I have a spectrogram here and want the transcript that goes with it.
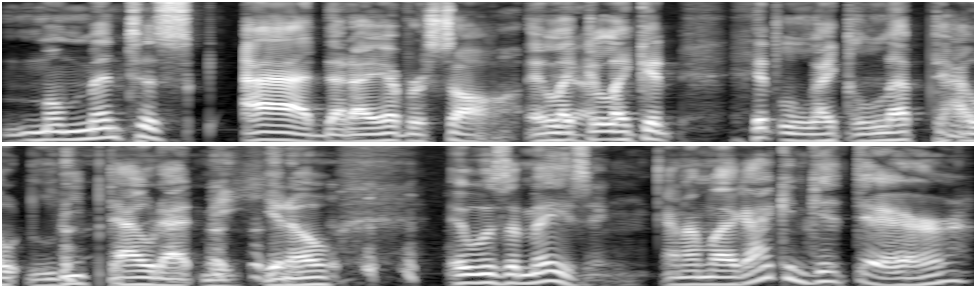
momentous ad that I ever saw. It like Yeah. like it it like leapt out, leaped out at me, you know? it was amazing. And I'm like, I can get there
